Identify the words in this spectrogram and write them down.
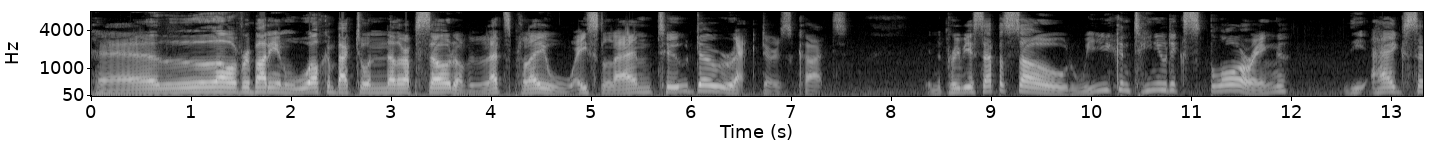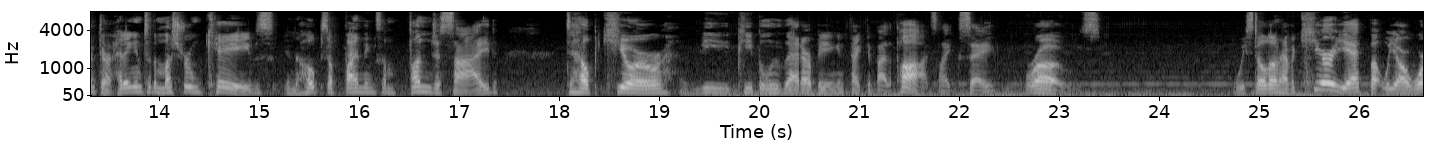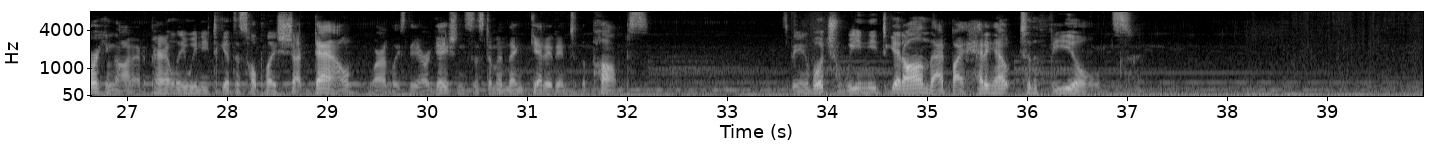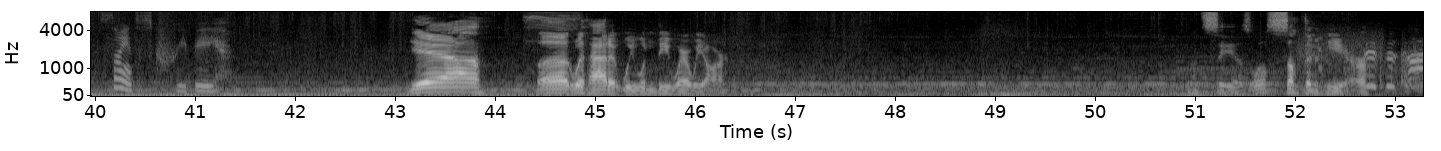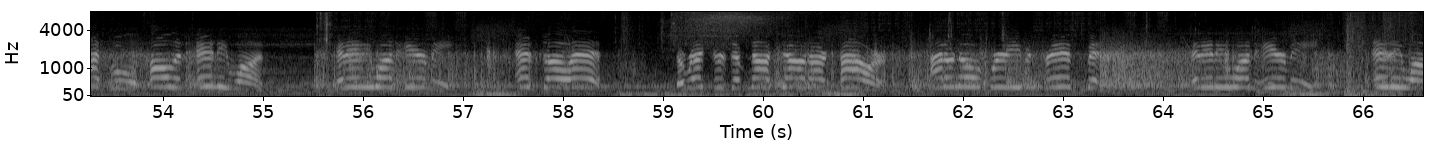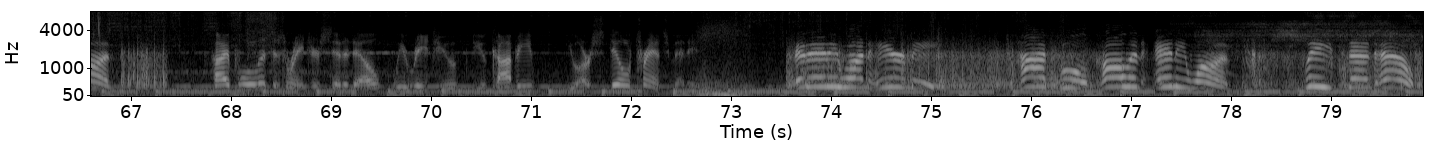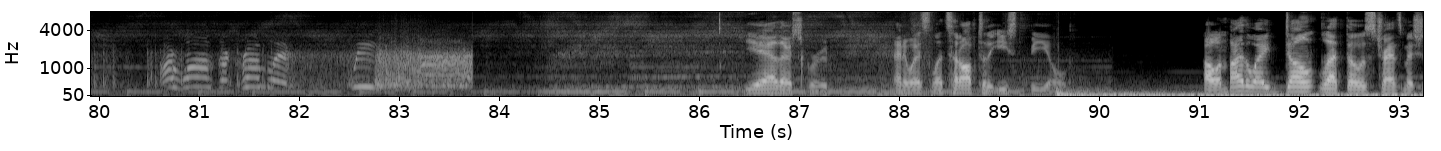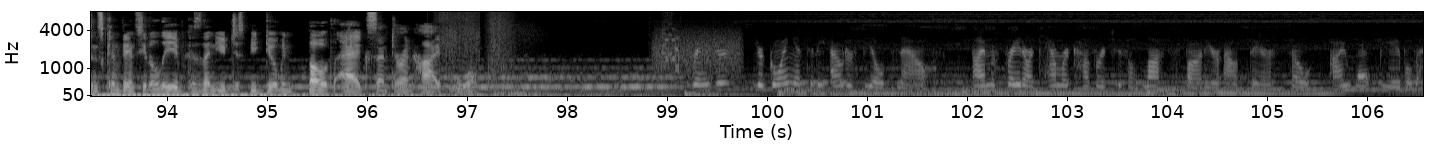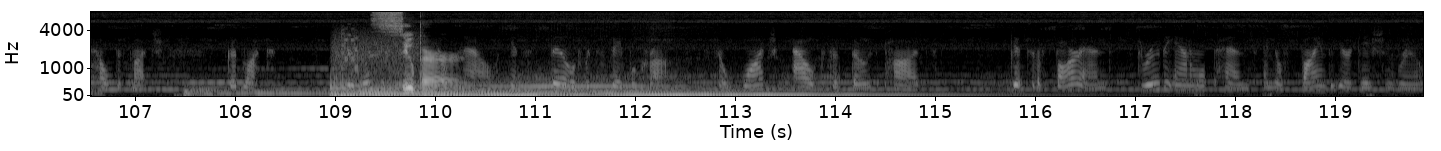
Hello everybody and welcome back to another episode of Let's Play Wasteland 2 Director's Cut. In the previous episode, we continued exploring the Ag Center, heading into the Mushroom Caves in the hopes of finding some fungicide to help cure the people that are being infected by the pods, like, say, Rose. We still don't have a cure yet, but we are working on it. Apparently we need to get this whole place shut down, or at least the irrigation system, and then get it into the pumps. Speaking of which, we need to get on that by heading out to the fields. Science is creepy. Yeah, but without it, we wouldn't be where we are. Let's see, there's a little something here. This is Highpool calling anyone. Can anyone hear me? SOS! The Rectors have knocked down our tower. I don't know if we're even transmitting. Can anyone hear me? Anyone? Highpool, this is Ranger Citadel. We read you. Do you copy? You are still transmitting. Can anyone hear me? Highpool calling anyone. Please send help. Our walls are crumbling. We. Yeah, they're screwed. Anyways, let's head off to the east field. Oh, and by the way, don't let those transmissions convince you to leave, because then you'd just be dooming both Ag Center and Highpool. Rangers, you're going into the outer fields now. I'm afraid our camera coverage is a lot spottier out there, so I won't be able to help as much. Good luck. You're in the Super. Now, it's filled with staple crops, so watch out for those pods. Get to the far end, through the animal pens, and you'll find the irrigation room.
